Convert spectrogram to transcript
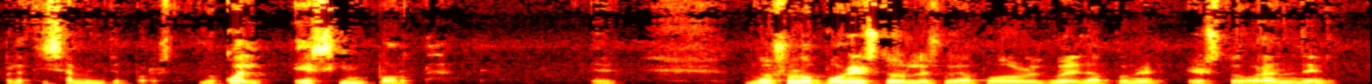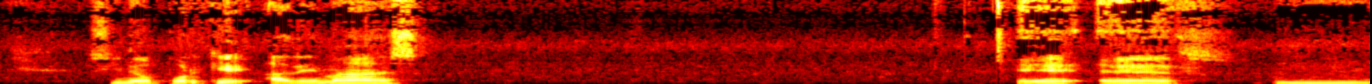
precisamente por esto, lo cual es importante. No solo por esto, les voy a volver a poner esto grande, sino porque además eh, mm,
